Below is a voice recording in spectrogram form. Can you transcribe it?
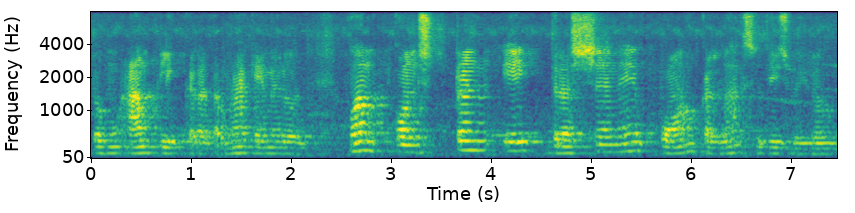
તો હું આમ ક્લિક કરત, હમણાં કેમેરો. હું આમ કોન્સ્ટન્ટ એ દ્રશ્યને પોણો કલાક સુધી જોઈ રહ્યો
